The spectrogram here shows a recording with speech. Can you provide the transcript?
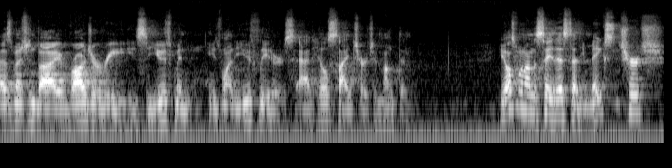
As mentioned by Roger Reed, he's, the youthman, he's one of the youth leaders at Hillside Church in Moncton. He also went on to say this that he makes church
